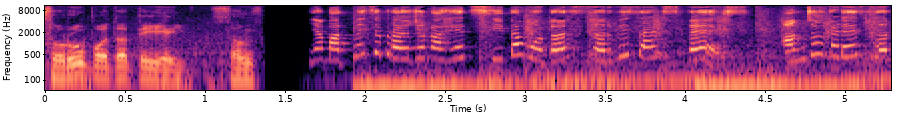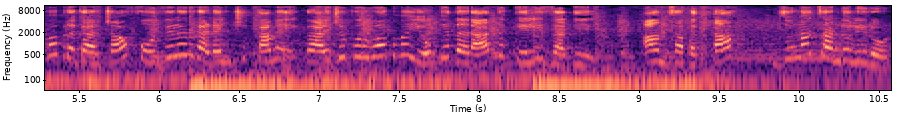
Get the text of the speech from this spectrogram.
स्वरूप होतं ते येईल. संस् या बातमीचे प्रायोजक आहेत Sita motors service and spares. आमच्याकडे सर्व प्रकारच्या फोर व्हीलर गाड्यांची कामे काळजीपूर्वक व योग्य दरात केली जातील. आमचा पत्ता जुना चांडोली रोड.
